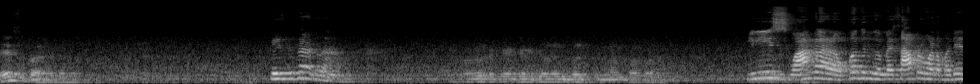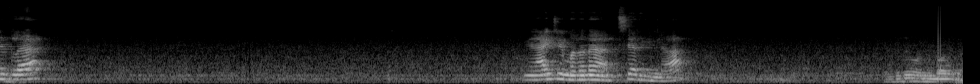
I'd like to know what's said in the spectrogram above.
பேசு பாருங்க ப்ளீஸ் வாங்க உட்காந்துருக்கோமே சாப்பிட மாட்ட மாதிரியே இருக்குல்ல ஞாயிற்றுக்கிழமை தானே பிஸியாக இருக்கீங்களா? எங்கிட்டயும் வந்து பாருங்க.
